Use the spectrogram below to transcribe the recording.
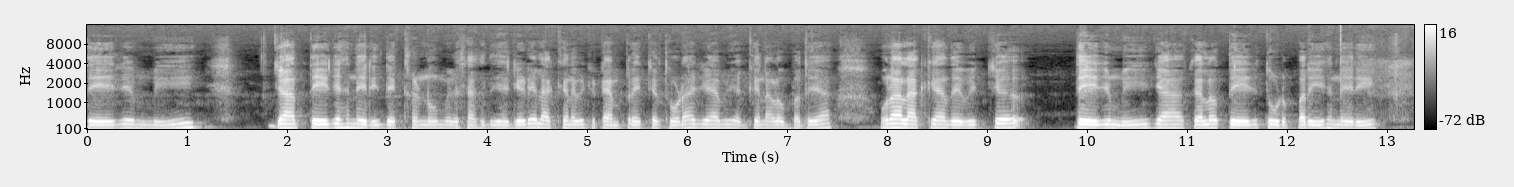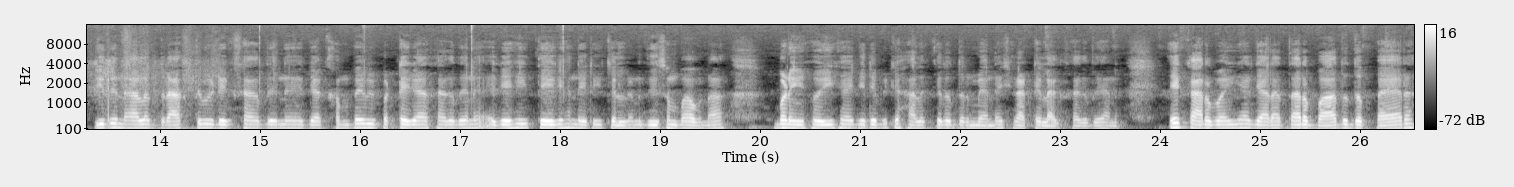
ਤੇਜ਼ ਮੀਂਹ ਜਾਂ ਤੇਜ਼ ਹਨੇਰੀ ਦੇਖਣ ਨੂੰ ਮਿਲ ਸਕਦੀ ਹੈ। ਜਿਹੜੇ ਇਲਾਕਿਆਂ ਦੇ ਵਿੱਚ ਟੈਂਪਰੇਚਰ ਥੋੜਾ ਜਿਹਾ ਵੀ ਅੱਗੇ ਨਾਲੋਂ ਵਧਿਆ, ਉਹਨਾਂ ਇਲਾਕਿਆਂ ਦੇ ਵਿੱਚ ਤੇਜ਼ ਮੀਂਹ ਜਾਂ ਕਹਿ ਲਓ ਤੇਜ਼ ਧੂੜ ਭਰੀ ਹਨੇਰੀ, ਜਿਹਦੇ ਨਾਲ ਦਰਖਤ ਵੀ ਡਿੱਗ ਸਕਦੇ ਨੇ ਜਾਂ ਖੰਭੇ ਵੀ ਪੱਟੇ ਜਾ ਸਕਦੇ ਨੇ, ਅਜਿਹੀ ਤੇਜ਼ ਹਨੇਰੀ ਚੱਲਣ ਦੀ ਸੰਭਾਵਨਾ ਬਣੀ ਹੋਈ ਹੈ, ਜਿਹਦੇ ਵਿੱਚ ਹਲਕੇ ਤੋਂ ਦਰਮਿਆਨੇ ਛਰਾਟੇ ਲੱਗ ਸਕਦੇ ਹਨ। ਇਹ ਕਾਰਵਾਈਆਂ ਜ਼ਿਆਦਾਤਰ ਬਾਅਦ ਦੁਪਹਿਰ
